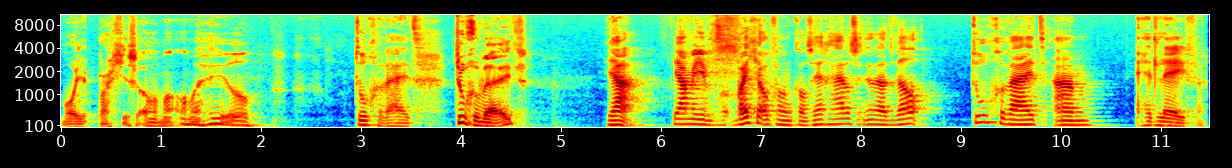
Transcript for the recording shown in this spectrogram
mooie partjes allemaal. Allemaal heel toegewijd. toegewijd. Ja, ja maar je, wat je ook van hem kan zeggen, hij was inderdaad wel toegewijd aan het leven.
